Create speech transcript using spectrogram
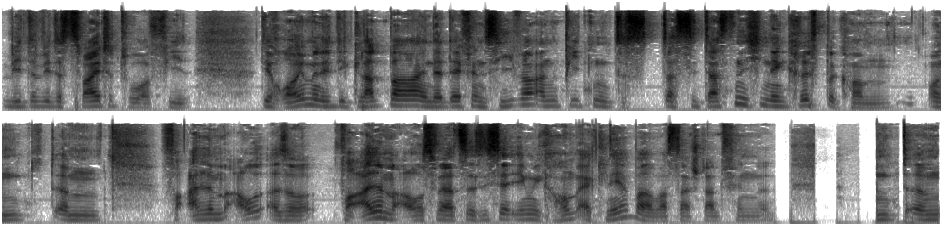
wie, wie das zweite Tor fiel, die Räume, die die Gladbacher in der Defensive anbieten, dass, dass sie das nicht in den Griff bekommen. Und ähm, vor allem, au also vor allem auswärts, es ist ja irgendwie kaum erklärbar, was da stattfindet. Und ähm,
